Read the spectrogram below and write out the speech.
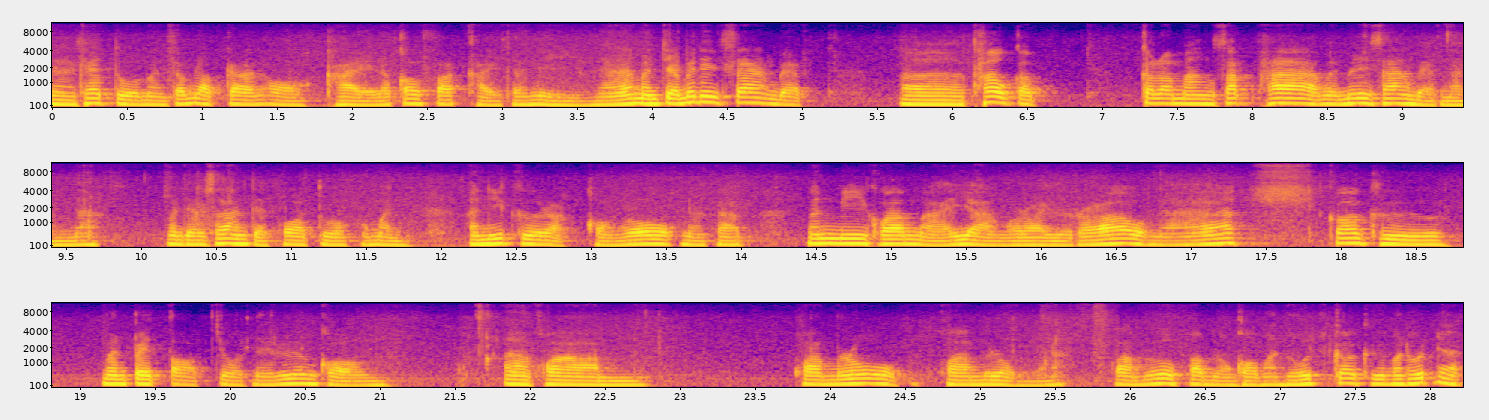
นะแค่ตัวมันสำหรับการออกไข่แล้วก็ฟักไข่เท่านั้นเองนะมันจะไม่ได้สร้างแบบเอ่อเท่ากับกระมังซักผ้ามันไม่ได้สร้างแบบนั้นนะมันจะสร้างแต่พอตัวของมัน อันนี้คือหลักของโลกนะครับ มันมีความหมายอย่างไรเล่านะ ก็คือมันไปตอบโจทย์ในเรื่องของอความความโลภความหลงนะความโลภความหลงของมนุษย์ ก็คือมนุษย์เนี่ย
